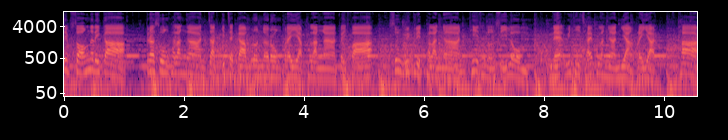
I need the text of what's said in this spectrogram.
12 นาฬิกากระทรวงพลังงานจัดกิจกรรมรณรงค์ประหยัดพลังงานไฟฟ้า สู้วิกฤตพลังงานที่ถนนสีลม แนะวิธีใช้พลังงานอย่างประหยัดภาค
